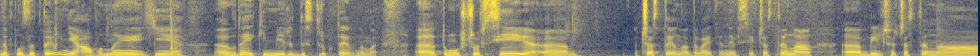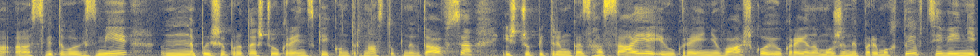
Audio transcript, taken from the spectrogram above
не позитивні, а вони є е, в деякій мірі деструктивними, Е, тому що всі. е, Частина, давайте не всі. Частина е, більша частина е, світових змі пише про те, що український контрнаступ не вдався, і що підтримка згасає, і Україні важко, і Україна може не перемогти в цій війні.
